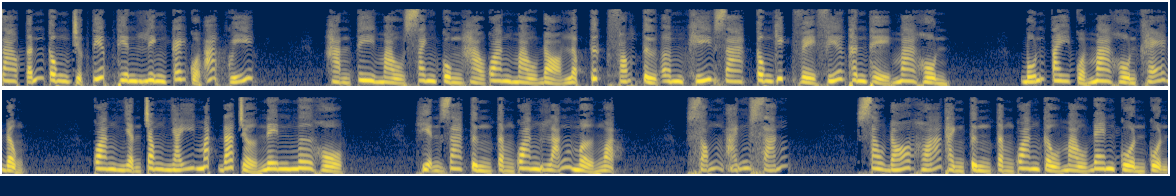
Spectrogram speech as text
dao tấn công trực tiếp thiên linh cái của ác quỷ, hàn ti màu xanh cùng hào quang màu đỏ lập tức phóng từ âm khí ra công kích về phía thân thể ma hồn, bốn tay của ma hồn khẽ động, quang nhận trong nháy mắt đã trở nên mơ hồ, hiện ra từng tầng quang lãng mở ngoặt, sóng ánh sáng, sau đó hóa thành từng tầng quang cầu màu đen cuồn cuộn,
